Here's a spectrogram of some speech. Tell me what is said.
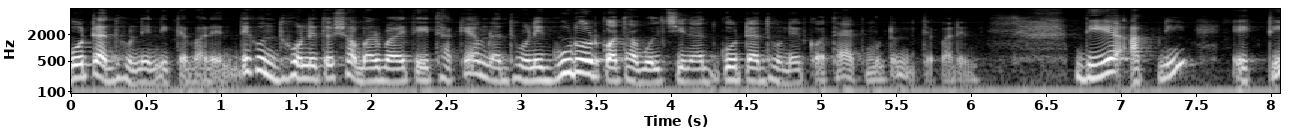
গোটা ধনে নিতে পারেন। দেখুন, ধনে তো সবার বাড়িতেই থাকে, আমরা ধনে গুঁড়োর কথা বলছি না, গোটা ধনের কথা এক মুঠো নিতে পারেন। দিয়ে আপনি একটি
